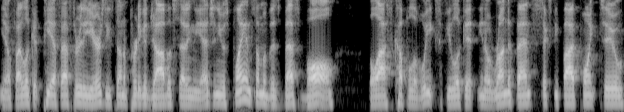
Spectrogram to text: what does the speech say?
you know, if I look at PFF through the years, he's done a pretty good job of setting the edge, and he was playing some of his best ball the last couple of weeks. If you look at, you know, run defense, 65.2,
